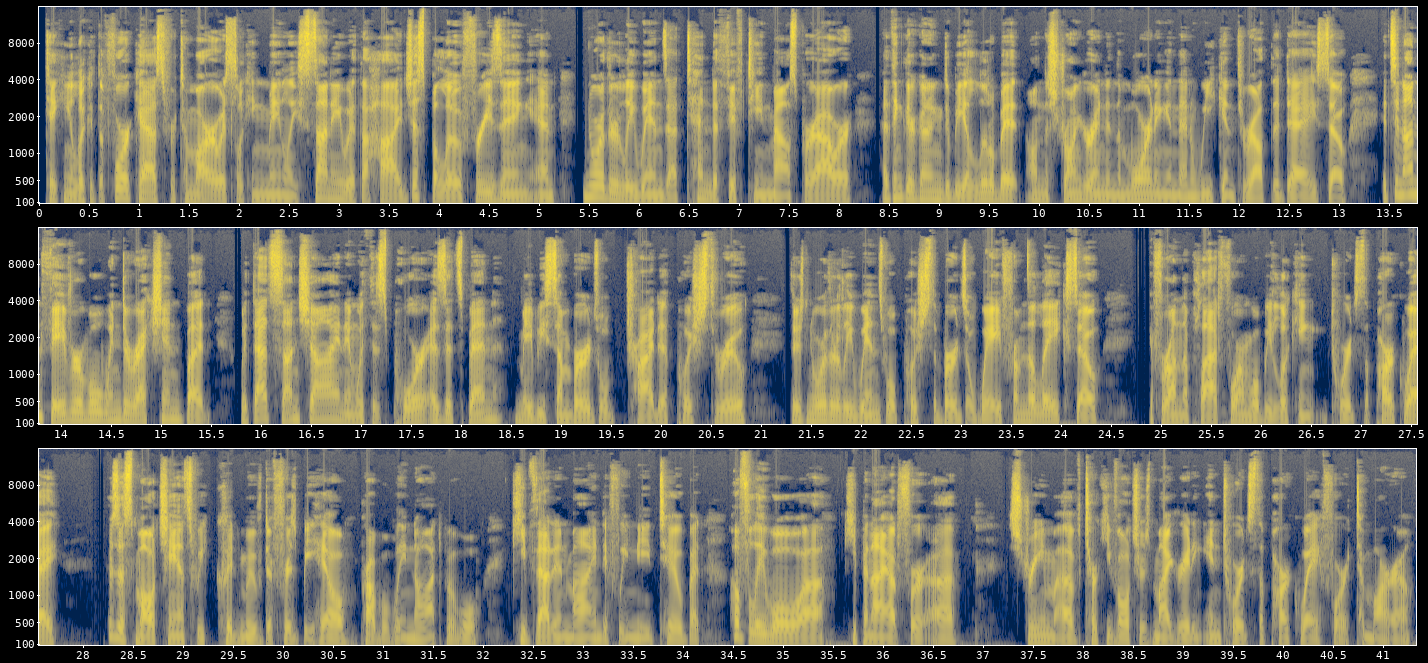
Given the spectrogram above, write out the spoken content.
Taking a look at the forecast for tomorrow, it's looking mainly sunny with a high just below freezing and northerly winds at 10 to 15 miles per hour. I think they're going to be a little bit on the stronger end in the morning and then weaken throughout the day. So it's an unfavorable wind direction, but with that sunshine and with as poor as it's been, maybe some birds will try to push through. There's northerly winds will push the birds away from the lake. So if we're on the platform, we'll be looking towards the parkway. There's a small chance we could move to Frisbee Hill. Probably not, but we'll keep that in mind if we need to. But hopefully, we'll uh, keep an eye out for a stream of turkey vultures migrating in towards the parkway for tomorrow.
